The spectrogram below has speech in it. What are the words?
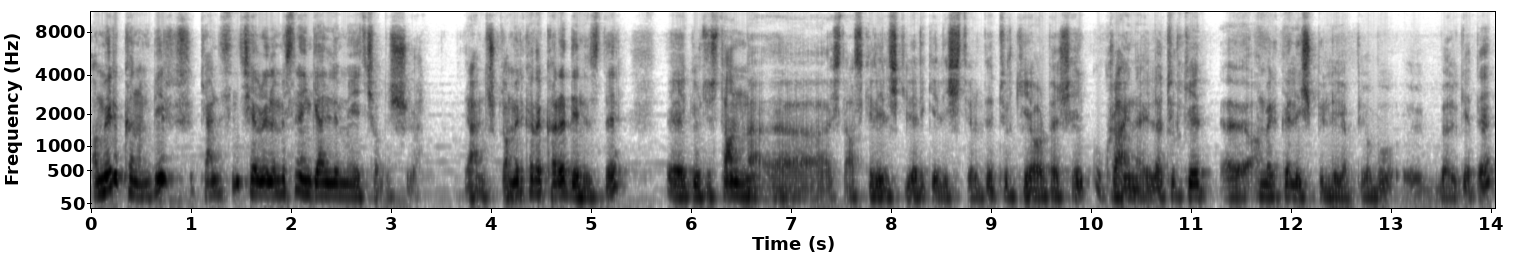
Amerika'nın bir kendisini çevrelemesini engellemeye çalışıyor. Yani çünkü Amerika'da Karadeniz'de e, Gürcistan'la e, işte askeri ilişkileri geliştirdi. Türkiye orada şey Ukrayna ile Türkiye e, Amerika ile işbirliği yapıyor bu e, bölgede.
